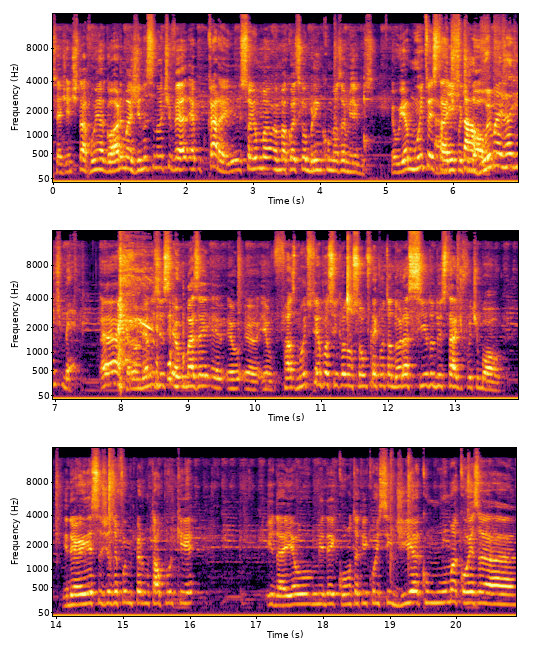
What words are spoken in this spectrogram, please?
se a gente tá ruim agora, imagina se não tiver. é, cara, isso aí é uma, é uma coisa que eu brinco com meus amigos. Eu ia muito a estádio de tá futebol. ruim, mas a gente bebe. É, pelo menos isso. Eu, mas eu, eu, eu, eu- faz muito tempo assim que eu não sou um frequentador assíduo do estádio de futebol. E daí esses dias eu fui me perguntar o porquê. E daí eu me dei conta que coincidia com uma coisa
